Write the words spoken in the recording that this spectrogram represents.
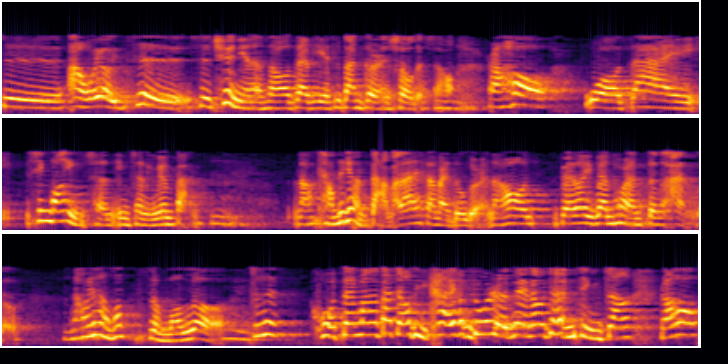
是啊，我有一次是去年的时候在也是办个人秀的时候，嗯。然后我在星光影城影城里面办，嗯，然后场地就很大嘛，大概三百多个人，然后表演到一半突然灯暗了，然后我就想说怎么了？嗯。就是火灾吗？大家要离开，很多人呢，然后我就很紧张，然后。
